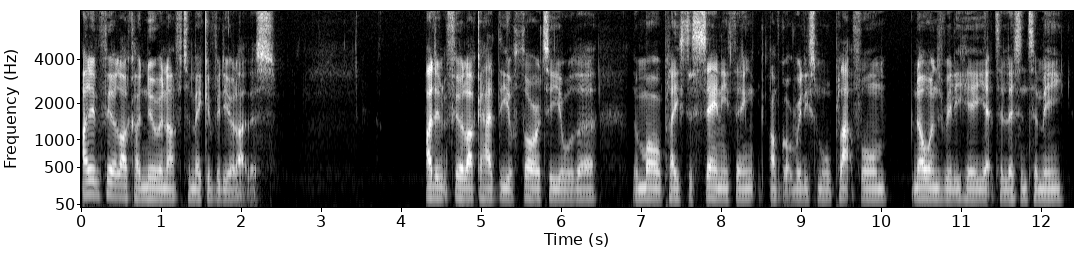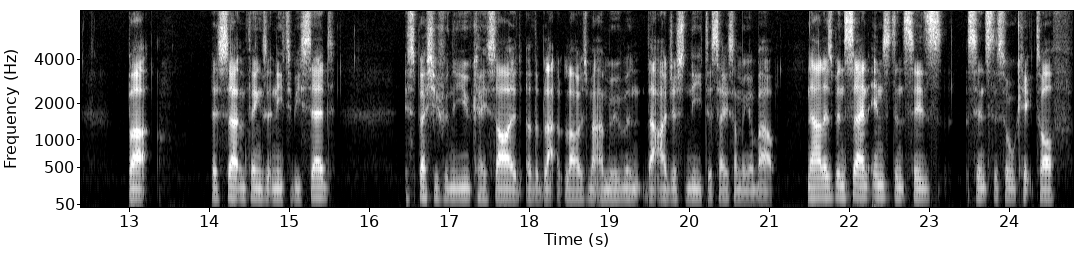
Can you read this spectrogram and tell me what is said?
I didn't feel like I knew enough to make a video like this. I didn't feel like I had the authority or the the moral place to say anything. I've got a really small platform. No one's really here yet to listen to me. But there's certain things that need to be said, especially from the UK side of the Black Lives Matter movement, that I just need to say something about. Now, there's been certain instances since this all kicked off,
